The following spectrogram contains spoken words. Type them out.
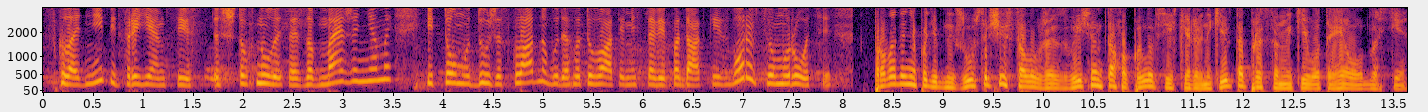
складні. Підприємці штовхнулися з обмеженнями, і тому дуже складно буде готувати місцеві податки і збори в цьому році. Проведення подібних зустрічей стало вже звичним та охопило всіх керівників та представників ОТГ області.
